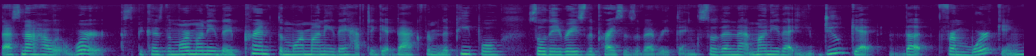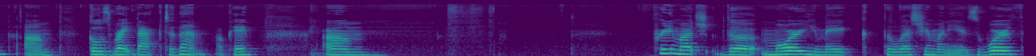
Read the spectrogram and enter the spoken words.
that's not how it works because the more money they print, the more money they have to get back from the people. So they raise the prices of everything. So then that money that you do get that from working um, goes right back to them. Okay. Um, pretty much the more you make, the less your money is worth.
